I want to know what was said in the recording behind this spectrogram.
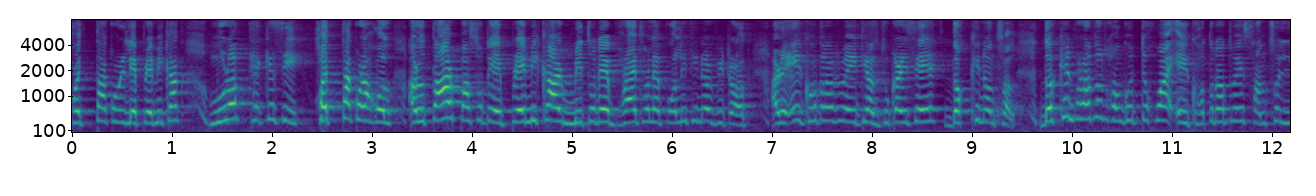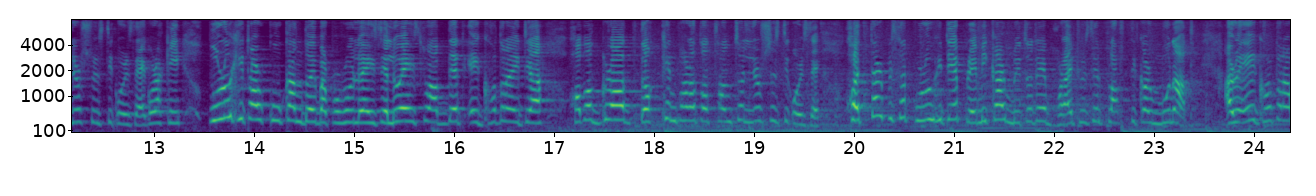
হত্যা কৰিলে প্ৰেমিকাক মূৰত ঠেকেচি হত্যা কৰা হ'ল আৰু তাৰ পাছতে প্ৰেমিকাৰ মৃতদেহ ভৰাই থলে পলিথিনৰ ভিতৰত। আৰু এই ঘটনাটোৱে এতিয়া জোকাৰিছে দক্ষিণ অঞ্চল। দক্ষিণ ভাৰতত সংঘটিত হোৱা এই ঘটনাটোৱে চাঞ্চল্যৰ সৃষ্টি কৰিছে। এগৰাকী পুৰুষিতৰ কুকাণ্ড এইবাৰ পোহৰলৈ আহিছে। লৈ আহিছো আপডেট এই ঘটনা এতিয়া সমগ্ৰ দক্ষিণ ভাৰতত চাঞ্চল্যৰ সৃষ্টি কৰিছে। হত্যাৰ পিছত পুৰোহিতে প্ৰেমিকাৰ মৃতদেহ ভৰাই থৈছিল প্লাষ্টিকৰ মোনাত। আৰু এই ঘটনা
